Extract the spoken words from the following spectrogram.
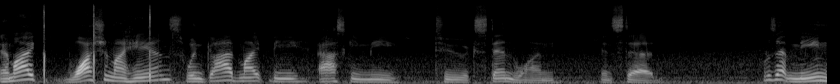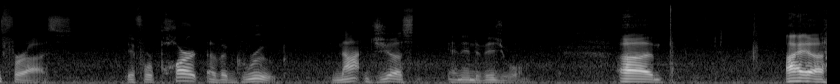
Am I washing my hands when God might be asking me to extend one instead? What does that mean for us if we're part of a group, not just an individual? Uh, I, uh,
